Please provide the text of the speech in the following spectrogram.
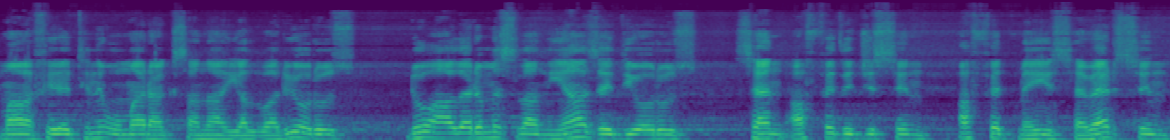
mağfiretini umarak sana yalvarıyoruz. Dualarımızla niyaz ediyoruz. Sen affedicisin, affetmeyi seversin.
